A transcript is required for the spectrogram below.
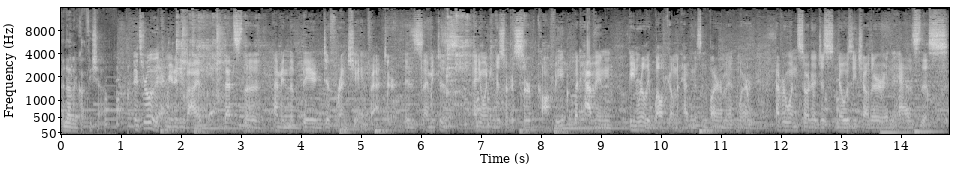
another coffee shop. It's really the community vibe. That's the, I mean, the big differentiating factor is, I mean, because anyone can just sort of serve coffee, but having, being really welcome and having this environment where everyone sort of just knows each other and has this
